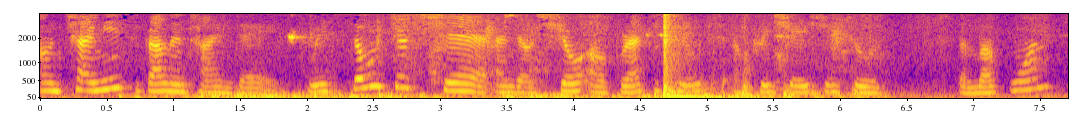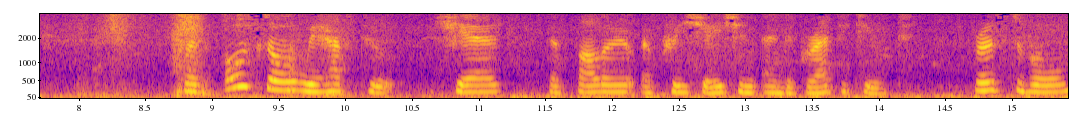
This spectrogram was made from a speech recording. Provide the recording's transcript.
on Chinese Valentine Day, we don't just share and show our gratitude, appreciation to the loved one, but also we have to share the following appreciation and the gratitude. First of all,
